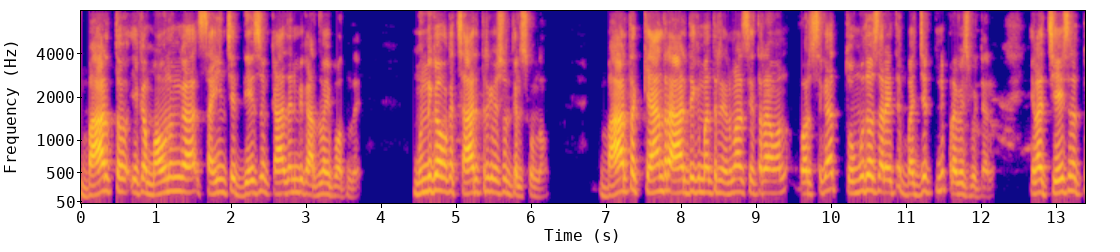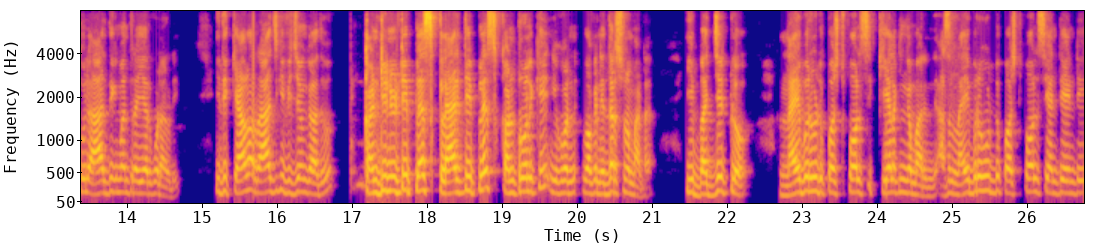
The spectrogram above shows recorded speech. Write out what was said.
భారత్ ఇక మౌనంగా సహించే దేశం కాదని మీకు అర్థమైపోతుంది. ముందుగా ఒక చారిత్రక విషయం తెలుసుకుందాం. భారత కేంద్ర ఆర్థిక మంత్రి నిర్మలా సీతారామన్ వరుసగా తొమ్మిదోసారి అయితే బడ్జెట్ని ప్రవేశపెట్టారు. ఇలా చేసిన తొలి ఆర్థిక మంత్రి అయ్యారు కూడా ఆవిడ. ఇది కేవలం రాజకీయ విజయం కాదు కంటిన్యూటీ ప్లస్ క్లారిటీ ప్లస్ కంట్రోల్కి ఒక- ఒక నిదర్శనం అన్నమాట ఈ బడ్జెట్లో నైబర్హుడ్ ఫస్ట్ పాలసీ కీలకంగా మారింది. అసలు నైబర్హుడ్ ఫస్ట్ పాలసీ అంటే ఏంటి?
